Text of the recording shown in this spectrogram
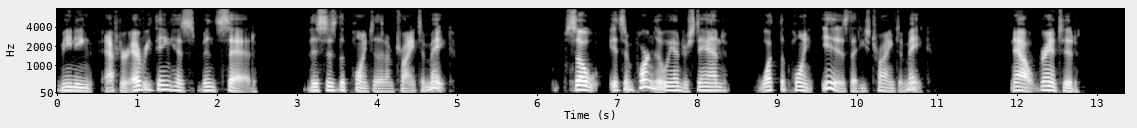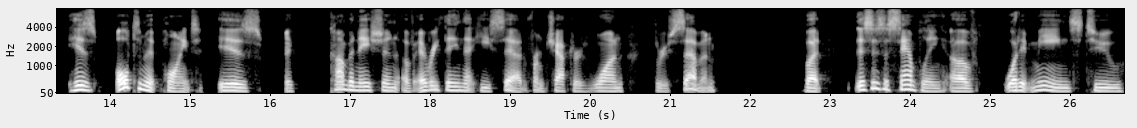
meaning after everything has been said, this is the point that I'm trying to make. So it's important that we understand what the point is that he's trying to make. Now, granted, his ultimate point is a combination of everything that he said from chapters 1 through 7, but this is a sampling of what it means to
